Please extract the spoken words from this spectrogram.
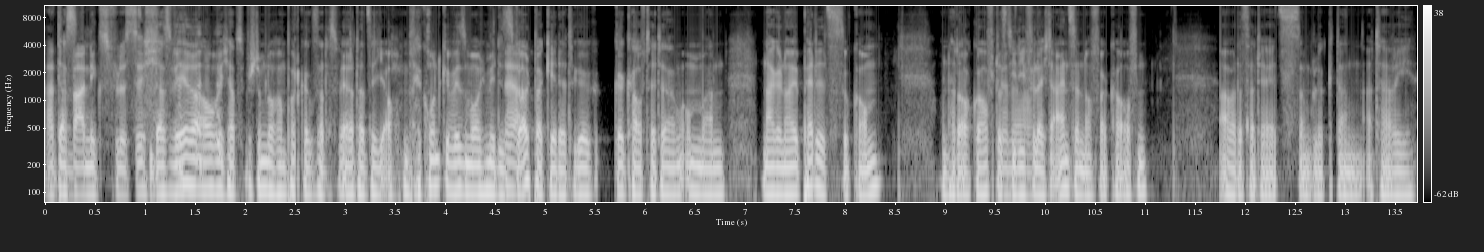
hat, Das- war nichts flüssig. Das wäre auch, ich habe es bestimmt auch im Podcast gesagt, das wäre tatsächlich auch der Grund gewesen, warum ich mir dieses Ja. Goldpaket hätte ge gekauft hätte, um an nagelneue Pedals zu kommen. Und hatte auch gehofft, dass die die Genau. vielleicht einzeln noch verkaufen. Aber das hat ja jetzt zum Glück dann Atari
